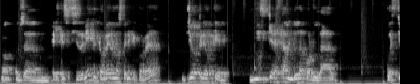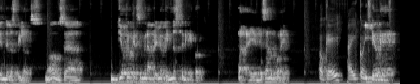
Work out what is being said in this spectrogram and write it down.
¿no? O sea, el que si se tenía que correr o no se tenía que correr, yo creo que ni siquiera estaba en duda por la cuestión de los pilotos, ¿no? O sea, yo creo que es un gran premio que no se tiene que correr. Para empezando por ahí. Ok, ahí coincido. Y creo que,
